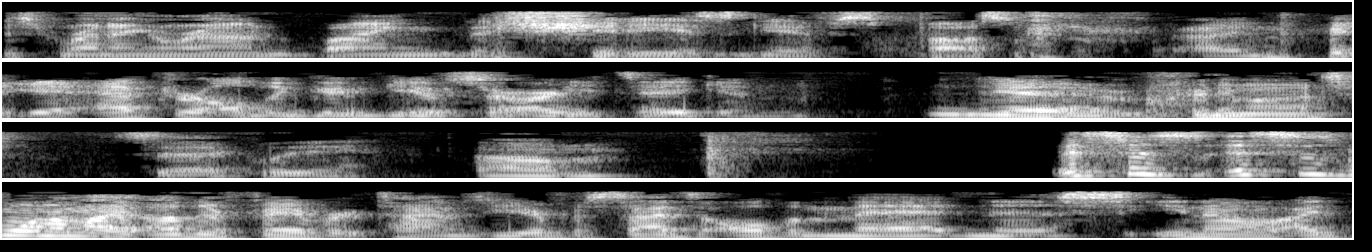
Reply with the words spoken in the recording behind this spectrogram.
just running around buying the shittiest gifts possible. I, yeah, after all the good gifts are already taken. Yeah, pretty much. Exactly. Um, this is this is one of my other favorite times of year. Besides all the madness, you know, I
